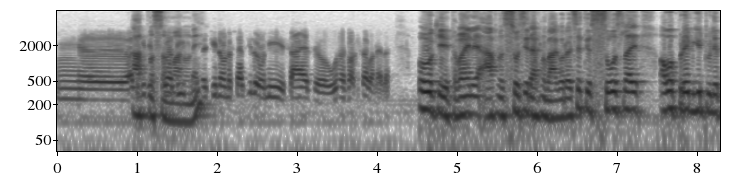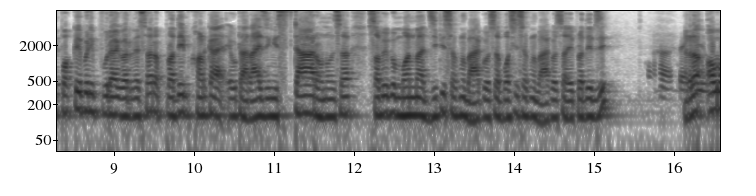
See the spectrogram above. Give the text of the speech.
आत्मसम्मान हुने। सजिलो हुने सायद भनेर। ओके तपाईँले आफ्नो सोचिराख्नु भएको रहेछ। त्यो सोचलाई अब प्रेम गीत टूले पक्कै पनि पुरा गर्नेछ र प्रदीप खड्का एउटा राइजिङ स्टार हुनुहुन्छ। सबैको मनमा जितिसक्नु भएको छ बसिसक्नु भएको छ है प्रदीपजी? र. अब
